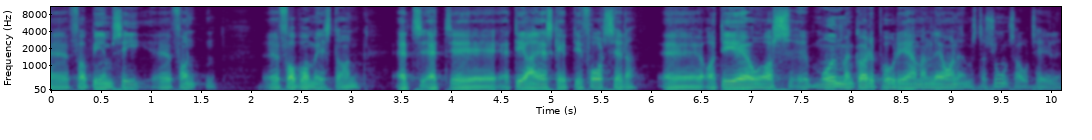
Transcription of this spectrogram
øh, fra BMC-fonden, øh, øh, for borgmesteren, at, at, øh, at det ejerskab, det fortsætter. Øh, og det er jo også, øh, måden man gør det på, det er, at man laver en administrationsaftale.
